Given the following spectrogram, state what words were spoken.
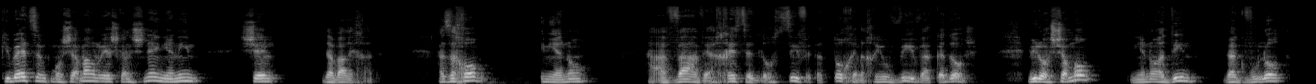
כי בעצם, כמו שאמרנו, יש כאן שני עניינים של דבר אחד. הזכור, עניינו האהבה והחסד להוסיף את התוכן החיובי והקדוש, ואילו השמור, עניינו הדין והגבולות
